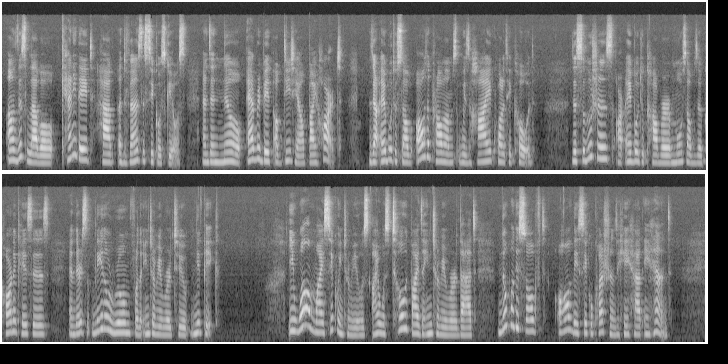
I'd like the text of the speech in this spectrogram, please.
On this level, candidates have advanced SQL skills and they know every bit of detail by heart. They are able to solve all the problems with high quality code. The solutions are able to cover most of the corner cases, and there's little room for the interviewer to nitpick. In one of my SQL interviews, I was told by the interviewer that nobody solved all the SQL questions he had in hand,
